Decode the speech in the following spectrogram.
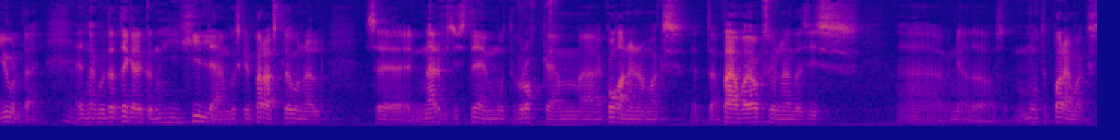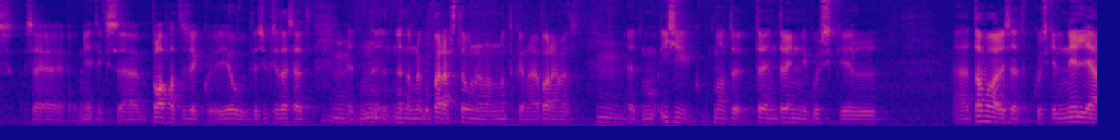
juurde mm.. et nagu ta tegelikult hiljem kuskil pärastlõunal see närvisüsteem muutub rohkem äh, kohanenumaks, et päeva jooksul nii-öelda siis äh, nii-öelda muutub paremaks see näiteks plahvatuslik jõud ja siuksed asjad mm. -hmm. et need on nagu pärastlõunal on natukene paremad mm. -hmm. et isiklikult ma teen trenni kuskil äh, Äh, tavaliselt kuskil nelja,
